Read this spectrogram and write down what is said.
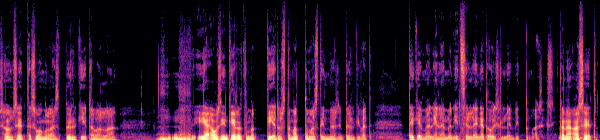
Se on se, että suomalaiset pyrkii tavallaan, ja osin tiedostamattomasti myös niin pyrkivät tekemään elämän itselleen ja toisilleen vittumaiseksi. Nämä aseet,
